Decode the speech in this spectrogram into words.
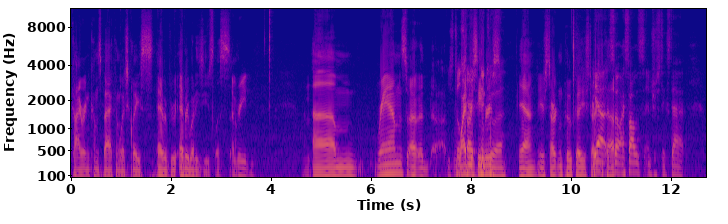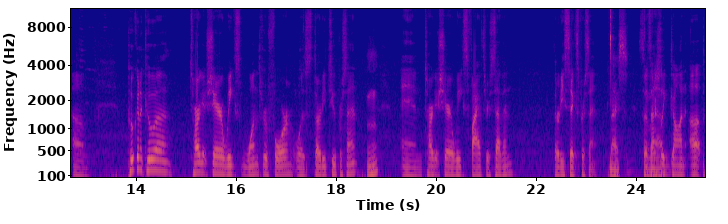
Kyren comes back, in which case every, everybody's useless. So. agreed. Um, Rams, uh, uh, You still wide receivers. Nacua. Yeah, you're starting Puka. You're starting Yeah. Kupp. So I saw this interesting stat. Um, Puka Nacua target share weeks one through four was thirty two percent, Mhm. and target share weeks five through seven, 36 percent. nice. So it's Coming actually gone up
